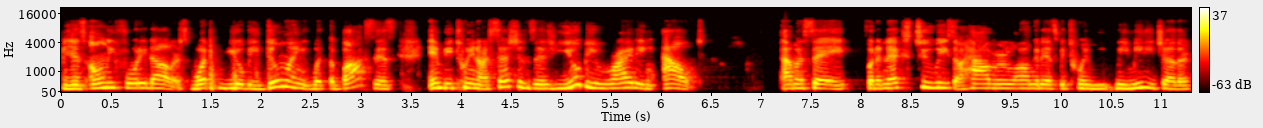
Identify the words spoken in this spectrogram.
And it's only $40 what you'll be doing with the boxes in between our sessions is you'll be writing out i'm going to say for the next two weeks or however long it is between we meet each other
